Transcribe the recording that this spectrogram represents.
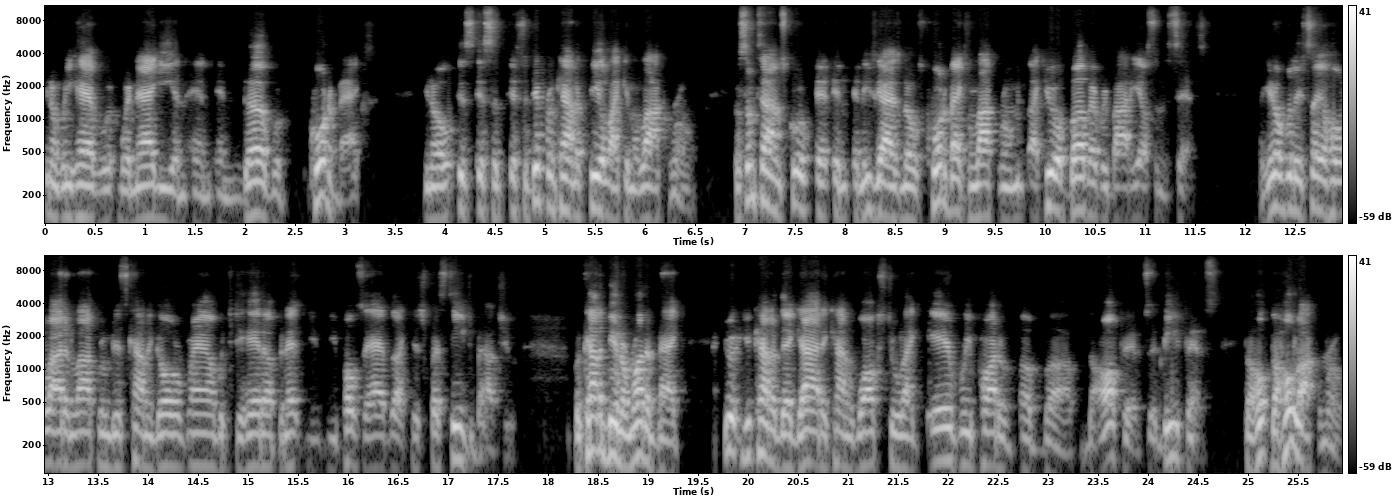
you know, when you have where Nagy and and, and Doug were quarterbacks, you know, it's it's a it's a different kind of feel like in the locker room. But sometimes, and, and these guys know quarterbacks in the locker room, like you're above everybody else in a sense. You don't really say a whole lot in the locker room, just kind of go around with your head up, and that you, you're supposed to have like this prestige about you. But kind of being a running back, you're, you're kind of that guy that kind of walks through like every part of, of uh, the offense and defense, the whole, the whole locker room.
